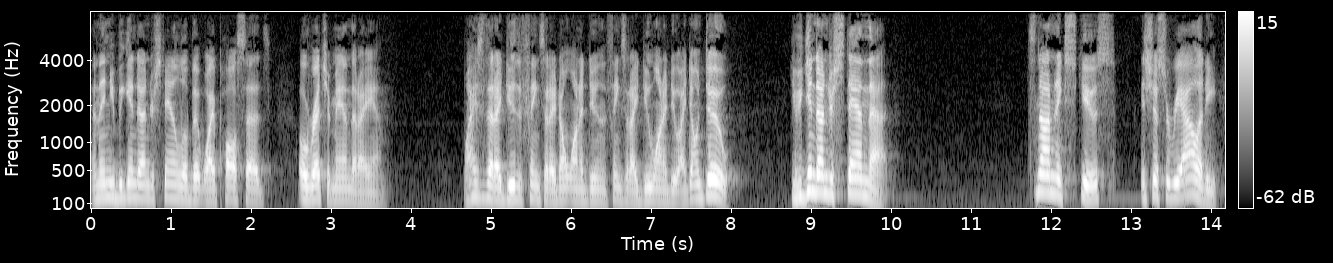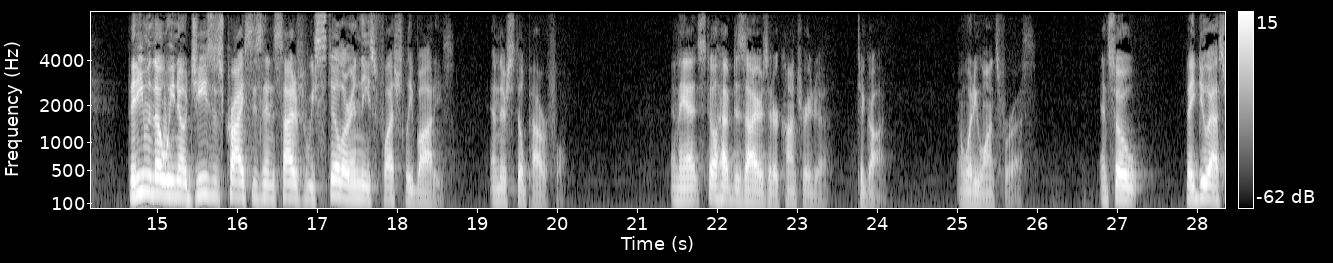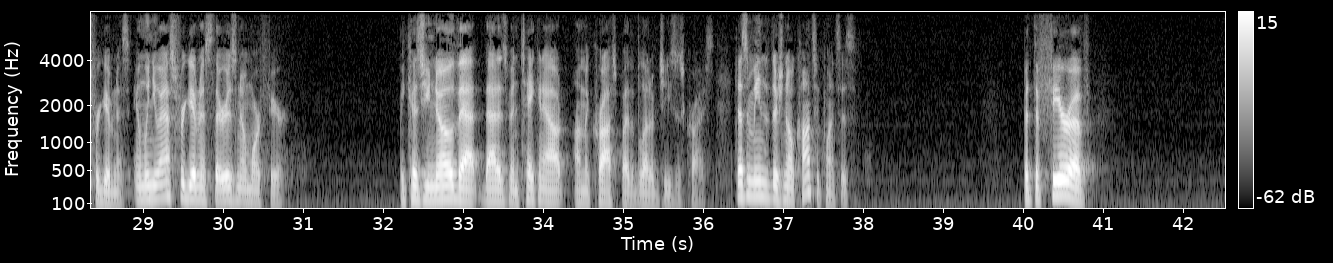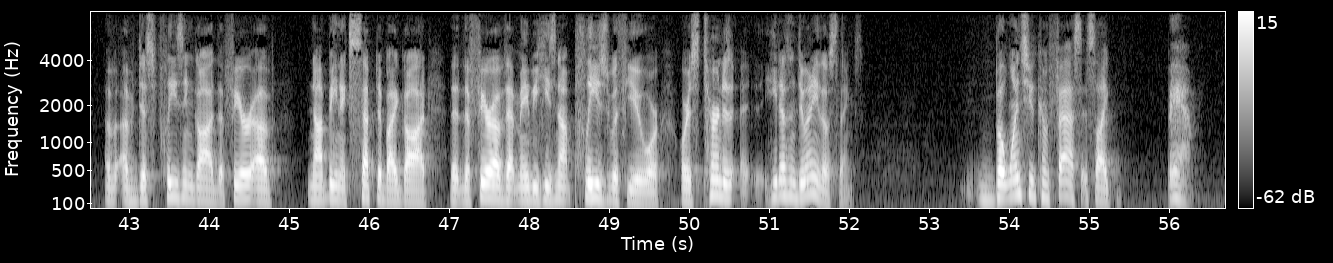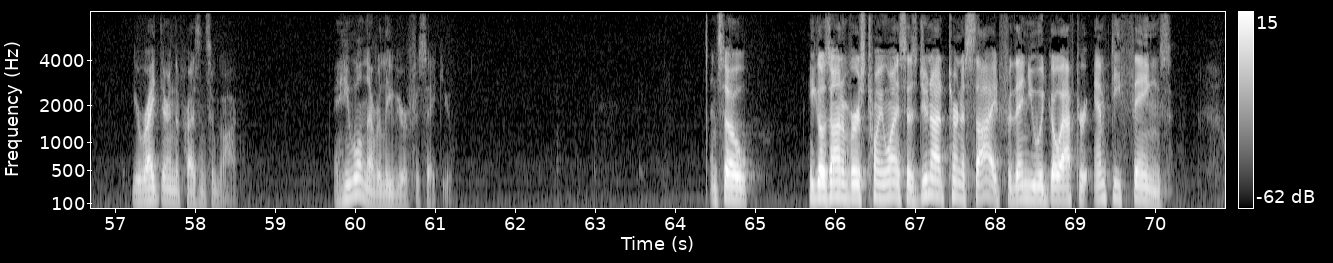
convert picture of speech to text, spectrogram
And then you begin to understand a little bit why Paul says, Oh, wretched man that I am. Why is it that I do the things that I don't want to do and the things that I do want to do, I don't do? You begin to understand that. It's not an excuse, it's just a reality. That even though we know Jesus Christ is inside of us, we still are in these fleshly bodies, and they're still powerful. And they still have desires that are contrary to, to God and what He wants for us. And so they do ask forgiveness. And when you ask forgiveness, there is no more fear. Because you know that that has been taken out on the cross by the blood of Jesus Christ. It doesn't mean that there's no consequences. But the fear of, of, of displeasing God, the fear of not being accepted by God, the, the fear of that maybe He's not pleased with you or, or has turned, He doesn't do any of those things. But once you confess, it's like, bam, you're right there in the presence of God. And He will never leave you or forsake you. And so he goes on in verse 21 and says, Do not turn aside, for then you would go after empty things,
